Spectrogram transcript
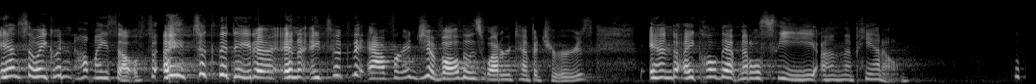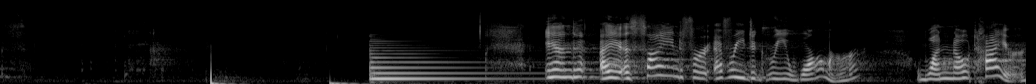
And so I couldn't help myself. I took the data and I took the average of all those water temperatures and I called that middle C on the piano. I assigned for every degree warmer, one note higher.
